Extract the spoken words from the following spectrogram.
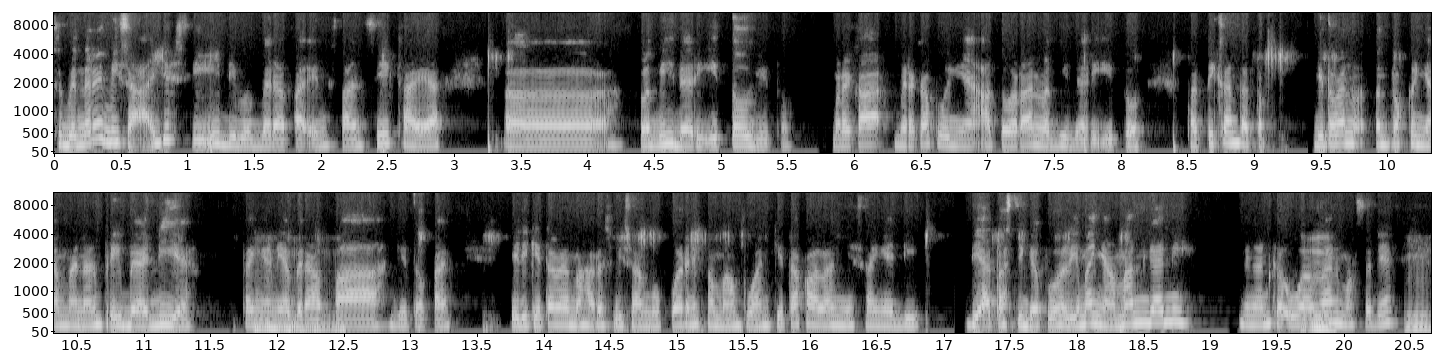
sebenarnya bisa aja sih di beberapa instansi kayak uh, lebih dari itu gitu mereka mereka punya aturan lebih dari itu tapi kan tetap gitu kan untuk kenyamanan pribadi ya pengennya hmm. berapa gitu kan jadi kita memang harus bisa ngukur nih kemampuan kita kalau misalnya di di atas 35 nyaman gak nih dengan keuangan hmm. maksudnya hmm.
